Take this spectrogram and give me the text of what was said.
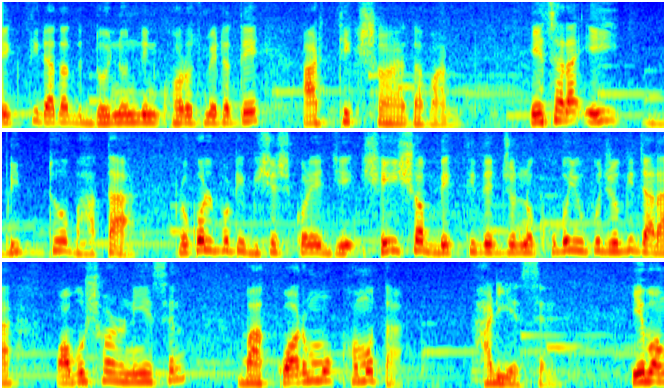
ব্যক্তিরা তাদের দৈনন্দিন খরচ মেটাতে আর্থিক সহায়তা পান। এছাড়া এই বৃদ্ধ ভাতা প্রকল্পটি বিশেষ করে যে সেই সব ব্যক্তিদের জন্য খুবই উপযোগী যারা অবসর নিয়েছেন বা কর্মক্ষমতা হারিয়েছেন এবং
